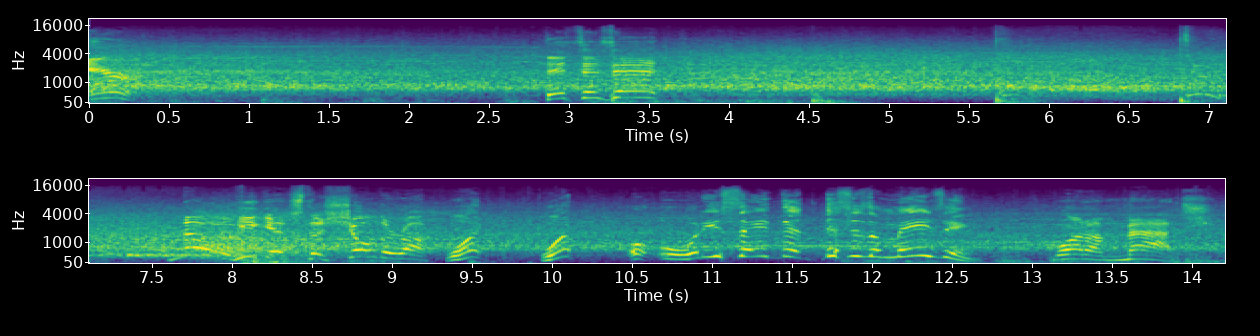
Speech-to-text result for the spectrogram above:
error. This is it. No, he gets the shoulder up. What? What? Oh, what do you say? That This is amazing. What a match.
